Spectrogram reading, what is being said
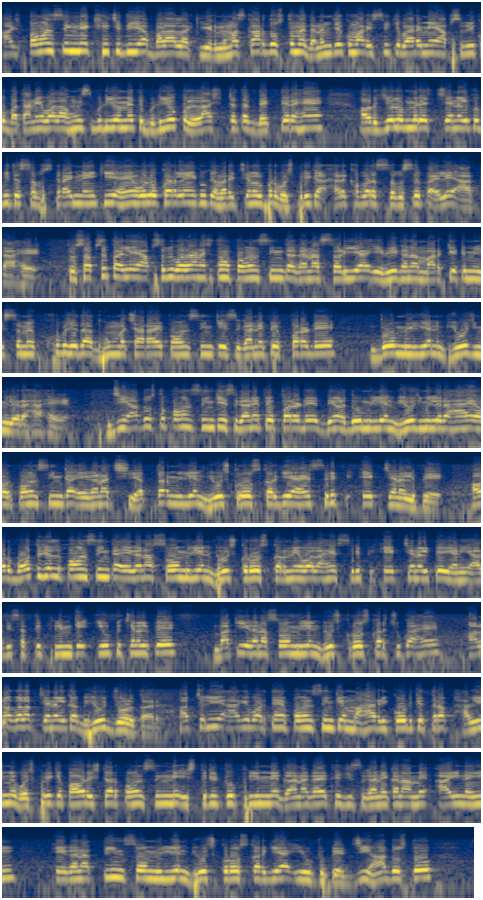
आज पवन सिंह ने खींच दिया बड़ा लकीर। नमस्कार दोस्तों, मैं धनंजय कुमार इसी के बारे में आप सभी को बताने वाला हूँ इस वीडियो में। तो वीडियो को लास्ट तक देखते रहें और जो लोग मेरे चैनल को भी तो सब्सक्राइब नहीं किए हैं, वो लोग कर लें, क्योंकि हमारे चैनल पर भोजपुरी का हर खबर सबसे पहले आता है। तो सबसे पहले आप सभी को बताना चाहता हूँ, पवन सिंह का गाना सड़िया, ये भी गाना मार्केट में इस समय खूब ज़्यादा धूम मचा रहा है। पवन सिंह के इस गाने पे पर डे दो मिलियन व्यूज़ मिल रहा है। जी हाँ दोस्तों, पवन सिंह के इस गाने पे पर डे डेढ़ दो मिलियन व्यूज़ मिल रहा है और पवन सिंह का ये गाना छिहत्तर मिलियन व्यूज़ क्रॉस कर गया है सिर्फ़ एक चैनल पे। और बहुत जल्द पवन सिंह का ये गाना सौ मिलियन व्यूज़ क्रॉस करने वाला है सिर्फ़ एक चैनल पे, यानी आदिशक्ति फ़िल्म के यूट्यूब चैनल पे। बाकी ये गाना 100 मिलियन व्यूज़ क्रॉस कर चुका है अलग अलग चैनल का व्यूज़ जोड़कर। अब चलिए आगे बढ़ते हैं पवन सिंह के महा रिकॉर्ड की तरफ़। हाल ही में भोजपुरी के पावर स्टार पवन सिंह ने स्त्री टू फ़िल्म में गाना गाए थे, जिस गाने का नाम है आई नहीं। ये गाना 300 मिलियन व्यूज़ क्रॉस कर गया यूट्यूब पे। जी हाँ दोस्तों,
